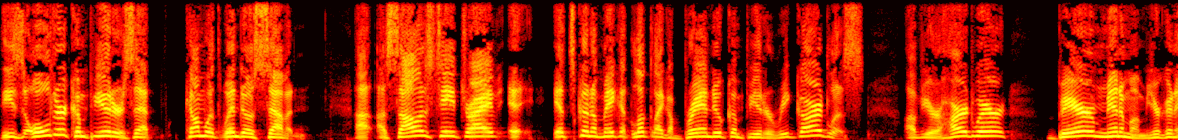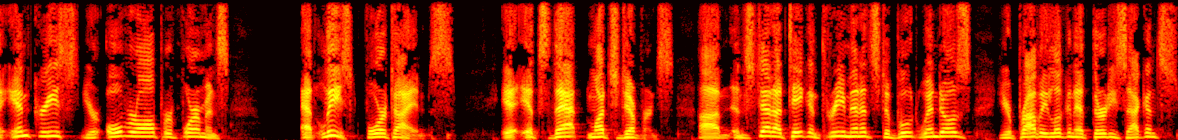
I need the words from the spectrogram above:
these older computers that come with Windows 7, uh, a solid state drive, it, it's going to make it look like a brand new computer, regardless of your hardware. Bare minimum, you're going to increase your overall performance at least four times. It, it's that much difference. Um, instead of taking three minutes to boot Windows, you're probably looking at 30 seconds,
